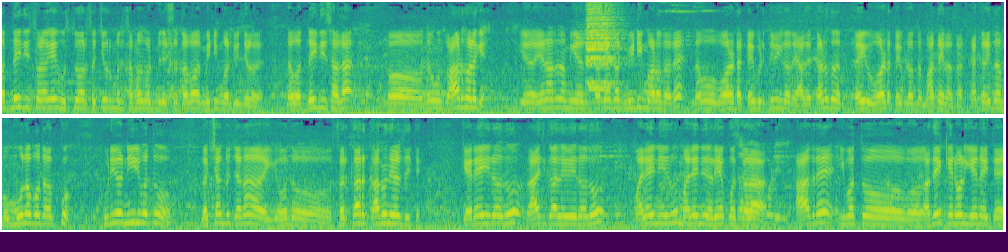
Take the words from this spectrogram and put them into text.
ಹದಿನೈದು ದಿವಸದೊಳಗೆ ಉಸ್ತುವಾರಿ ಸಚಿವರು ಮತ್ತು ಸಂಬಂಧಪಟ್ಟ ಮಿನಿಸ್ಟರ್ ಅಥವಾ ಮೀಟಿಂಗ್ ಮಾಡ್ತೀವಿ ಅಂತ ಹೇಳಿದ್ರೆ. ನಾವು ಹದಿನೈದು ದಿವಸ ಅಲ್ಲ ನಾವು ಒಂದು ವಾರದೊಳಗೆ ಏನಾದರೂ ನಮಗೆ ಸದ್ಯಕ್ಕೆ ಮೀಟಿಂಗ್ ಮಾಡೋದಾದರೆ ನಾವು ಹೋರಾಟ ಕೈ ಬಿಡ್ತೀವಿ. ಇಲ್ಲ ಯಾವುದೇ ಕಾರಣಕ್ಕೂ ಕೈ ಹೋರಾಟ ಕೈ ಬಿಡುವಂಥ ಮಾತೇ ಇಲ್ಲ ಸರ್. ಯಾಕಂದ್ರೆ ಇದು ನಮ್ಮ ಮೂಲಭೂತ ಹಕ್ಕು. ಕುಡಿಯೋ ನೀರು ಇವತ್ತು ಲಕ್ಷಾಂತರ ಜನ ಒಂದು ಸರ್ಕಾರ ಕಾನೂನು ಹೇಳ್ತೈತೆ. ಕೆರೆ ಇರೋದು ರಾಜಕಾಲುವೆ ಇರೋದು, ಮಳೆ ನೀರು ಮಳೆ ನೀರು ಹರಿಯೋಕ್ಕೋಸ್ಕರ. ಆದರೆ ಇವತ್ತು ಅದೇ ಕೆರೆಗಳಿಗೆ ಏನೈತೆ,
